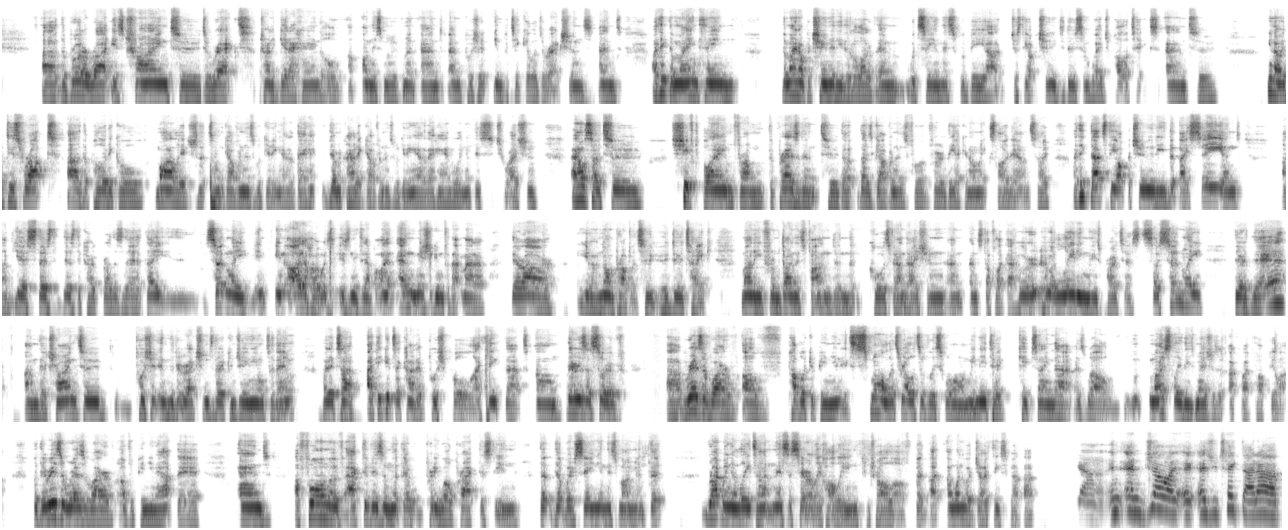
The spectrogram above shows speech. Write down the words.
uh, the broader right is trying to direct, trying to get a handle on this movement and and push it in particular directions. And I think the main thing, the main opportunity that a lot of them would see in this would be uh, just the opportunity to do some wedge politics and to, you know, disrupt uh, the political mileage that some governors were getting out of their Democratic governors were getting out of their handling of this situation, and also to shift blame from the president to the, those governors for, for the economic slowdown. So I think that's the opportunity that they see. And uh, yes, there's there's the Koch brothers there. They certainly in, in Idaho is, is an example, and, and Michigan for that matter. There are you know nonprofits who, who do take money from Donors Fund and the Cause Foundation and, and stuff like that who are, who are leading these protests. So certainly they're there. Um, they're trying to push it in the directions that are congenial to them but it's a I think it's a kind of push pull. I think that um, there is a sort of uh, reservoir of, of, public opinion. It's small, it's relatively small, and we need to keep saying that as well. Mostly these measures are quite popular, but there is a reservoir of, of opinion out there, and a form of activism that they're pretty well practiced in that, that we're seeing in this moment that right wing elites aren't necessarily wholly in control of. But I, I wonder what Joe thinks about that. Yeah, and and Joe, I, I, as you take that up,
